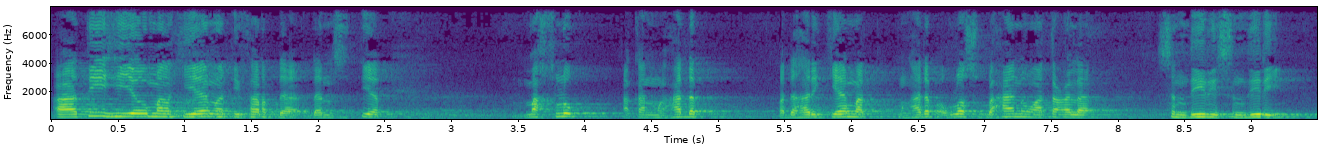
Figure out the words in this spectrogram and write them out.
atihi yaumal qiyamati farda dan setiap makhluk akan menghadap pada hari kiamat menghadap Allah Subhanahu wa taala sendiri-sendiri.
